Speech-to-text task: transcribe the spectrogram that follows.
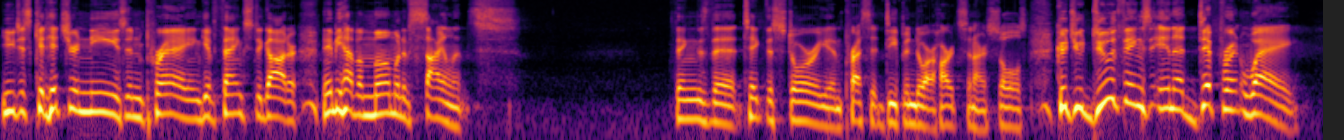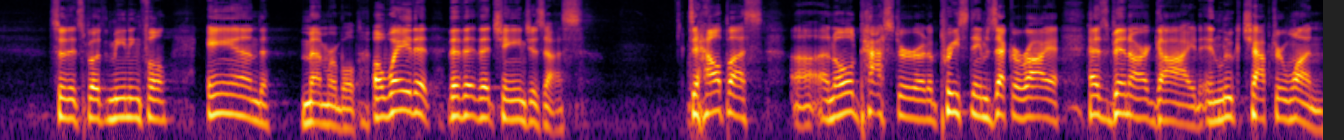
you just could hit your knees and pray and give thanks to God, or maybe have a moment of silence? Things that take the story and press it deep into our hearts and our souls? Could you do things in a different way so that it's both meaningful and memorable? A way that, that, that changes us. To help us, uh, an old pastor and a priest named Zechariah has been our guide in Luke chapter 1.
